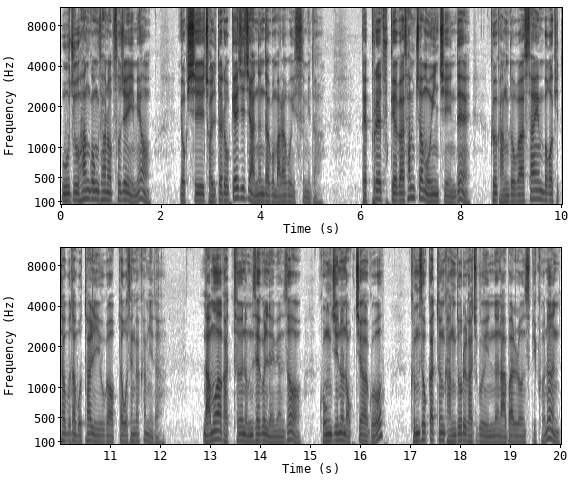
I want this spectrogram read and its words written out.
우주 항공산업 소재이며 역시 절대로 깨지지 않는다고 말하고 있습니다. 배풀의 두께가 3.5인치인데 그 강도가 스타인버거 기타보다 못할 이유가 없다고 생각합니다. 나무와 같은 음색을 내면서 공진은 억제하고 금속 같은 강도를 가지고 있는 아발론 스피커는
